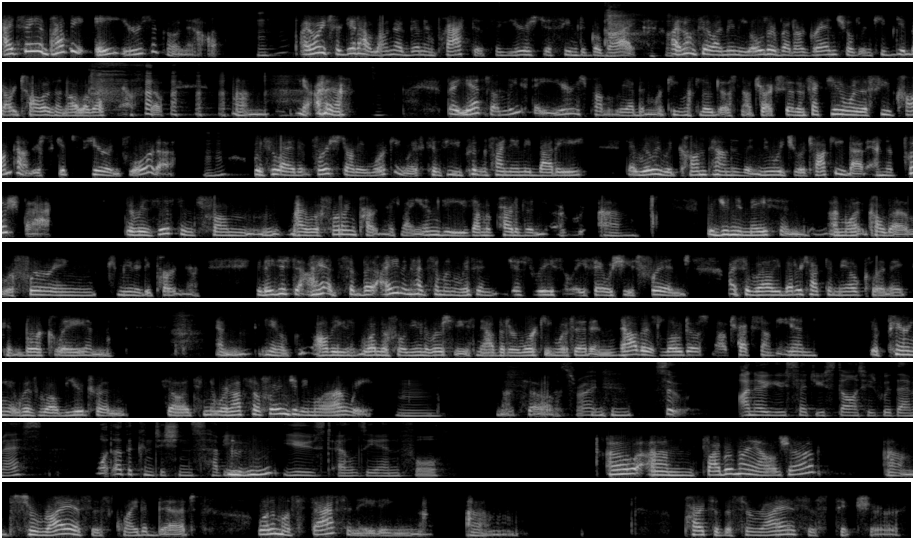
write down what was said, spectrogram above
I'd say probably eight years ago now. Mm-hmm. I always forget how long I've been in practice. The years just seem to go by. I don't feel I'm any older, but our grandchildren keep getting are taller than all of us now. So, um, yeah. But yes, at least eight years probably I've been working with low dose naltrexone. In fact, you know, one of the few compounders, Skips here in Florida, mm-hmm. was who I had first started working with because you couldn't find anybody that really would compound it that knew what you were talking about. And the pushback, the resistance from my referring partners, my MDs, I'm a part of a, um, Virginia Mason, I'm what called a referring community partner. They just, I had some, but I even had someone within just recently say, "Oh, she's fringe." I said, "Well, you better talk to Mayo Clinic and Berkeley and and you know all these wonderful universities now that are working with it. And now there's low dose naltrexone in. They're pairing it with Wellbutrin, so it's we're not so fringe anymore, are we? Mm. Not so. That's right. Mm-hmm. So I know you said you started with MS. What other conditions have you mm-hmm. used LDN for? Oh, um, fibromyalgia, um, psoriasis, quite a bit. One of the most fascinating um, parts of the psoriasis picture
